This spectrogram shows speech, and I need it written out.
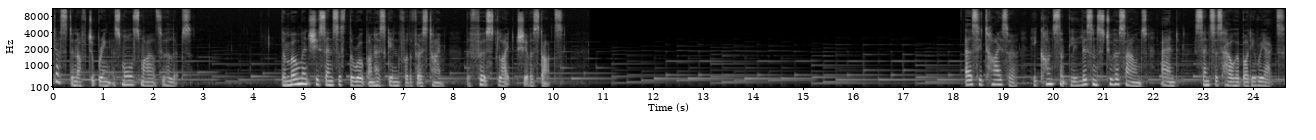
just enough to bring a small smile to her lips. The moment she senses the rope on her skin for the first time, the first light shiver starts. As he ties her, he constantly listens to her sounds and senses how her body reacts.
